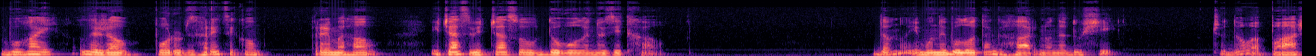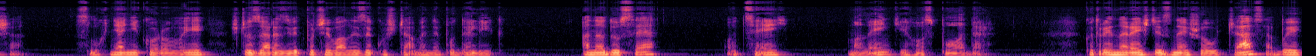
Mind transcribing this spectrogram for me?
Бугай лежав поруч з Грициком, ремигав і час від часу вдоволено зітхав. Давно йому не було так гарно на душі. Чудова паша, слухняні корови, що зараз відпочивали за кущами неподалік, а над усе оцей маленький господар, котрий нарешті знайшов час, аби,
